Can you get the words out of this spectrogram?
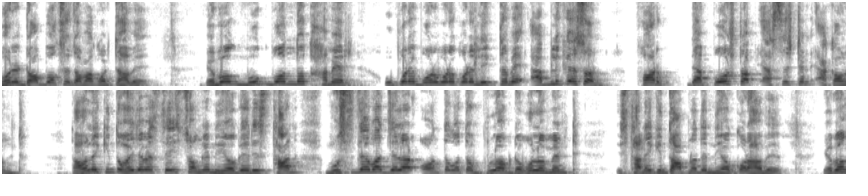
ভরে ডপ বক্সে জমা করতে হবে এবং মুখবন্ধ খামের উপরে বড় বড় করে লিখতে হবে application for the post of assistant account তাহলে কিন্তু হয়ে যাবে সেই সঙ্গে নিয়োগের স্থান মুর্শিদাবাদ জেলার অন্তর্গত ব্লক ডেভেলপমেন্ট। স্থানে কিন্তু আপনাদের নিয়োগ করা হবে। এবং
